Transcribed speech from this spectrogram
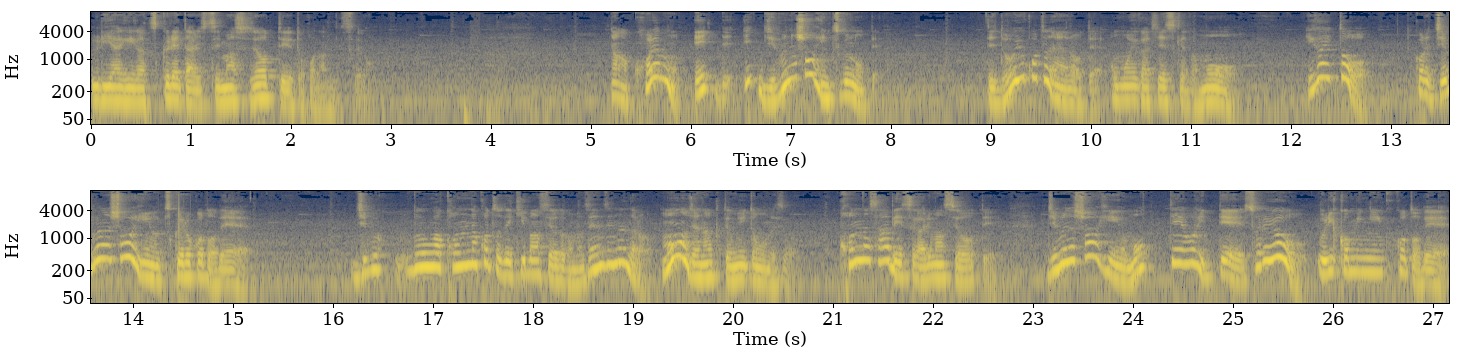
売り上げが作れたりしますよっていうとこなんですよ。なんかこれもええ自分の商品作るのって？でどういうことなんやろうって思いがちですけども意外とこれ自分の商品を作ることで自分はこんなことできますよとかも全然なんだろう。ものじゃなくてもいいと思うんですよ。こんなサービスがありますよって。自分の商品を持っておいてそれを売り込みに行くことで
